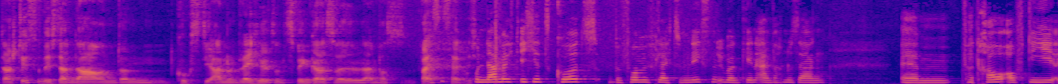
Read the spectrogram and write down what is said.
da stehst du nicht dann da und dann guckst die an und lächelst und zwinkerst, weil du einfach weißt es ja nicht. Und da möchte ich jetzt kurz, bevor wir vielleicht zum nächsten übergehen, einfach nur sagen, ähm, vertrau auf die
